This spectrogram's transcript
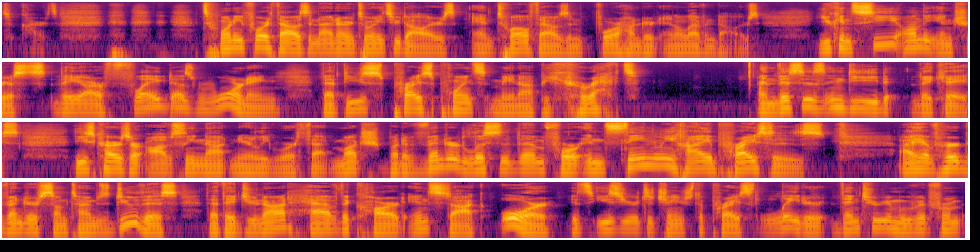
to cards. $24,922 and $12,411. You can see on the interests they are flagged as warning that these price points may not be correct. And this is indeed the case. These cards are obviously not nearly worth that much, but a vendor listed them for insanely high prices. I have heard vendors sometimes do this that they do not have the card in stock, or it's easier to change the price later than to remove it from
